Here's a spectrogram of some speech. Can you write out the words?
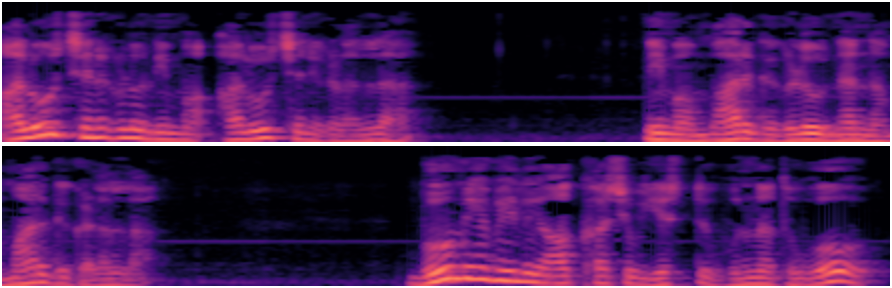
ಆಲೋಚನೆಗಳು ನಿಮ್ಮ ಆಲೋಚನೆಗಳಲ್ಲ. ನಿಮ್ಮ ಮಾರ್ಗಗಳು ನನ್ನ ಮಾರ್ಗಗಳಲ್ಲ. ಭೂಮಿಯ ಮೇಲೆ ಆಕಾಶವು ಎಷ್ಟು ಉನ್ನತವೋ,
